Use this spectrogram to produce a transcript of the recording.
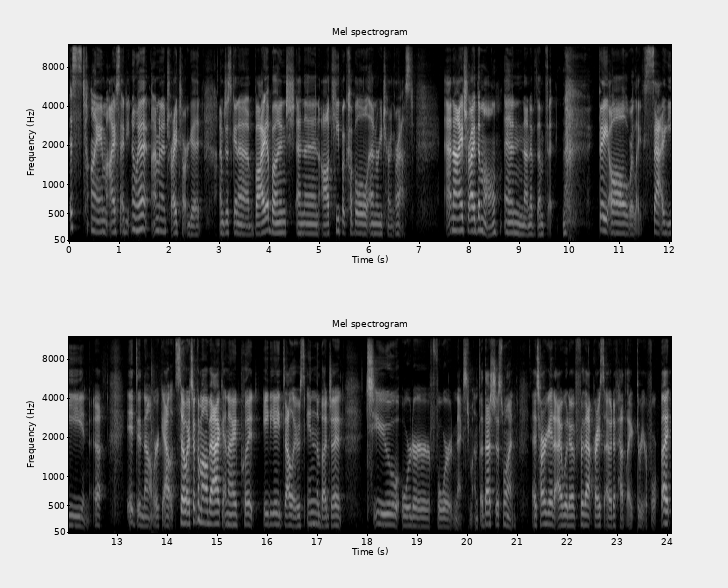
this time I said, you know what? I'm going to try Target. I'm just going to buy a bunch and then I'll keep a couple and return the rest. And I tried them all and none of them fit. they all were like saggy and it did not work out. So I took them all back and I put $88 in the budget to order for next month. That's just one. At Target, I would have, for that price, I would have had like three or four. But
